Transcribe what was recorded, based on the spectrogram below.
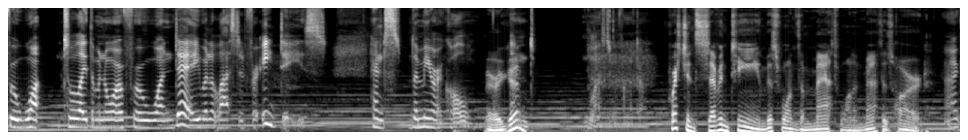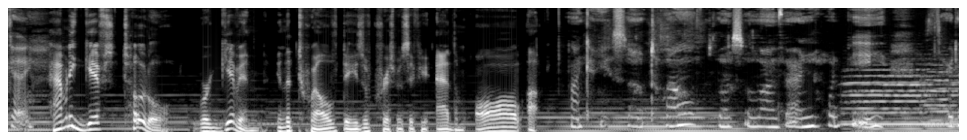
for one to light the menorah for one day, but it lasted for eight days. Hence the miracle Very good. and lasting of Question 17. This one's a math one, and math is hard. Okay. How many gifts total were given in the 12 days of Christmas if you add them all up? Okay, so 12 plus 11 would be 30,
